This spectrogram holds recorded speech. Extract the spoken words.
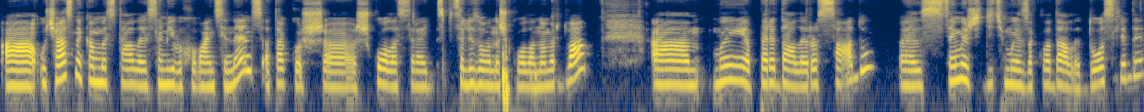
А учасниками стали самі вихованці НЕНС, а також е, школа серед... спеціалізована школа номер 2 Ми передали розсаду з цими ж дітьми закладали досліди.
